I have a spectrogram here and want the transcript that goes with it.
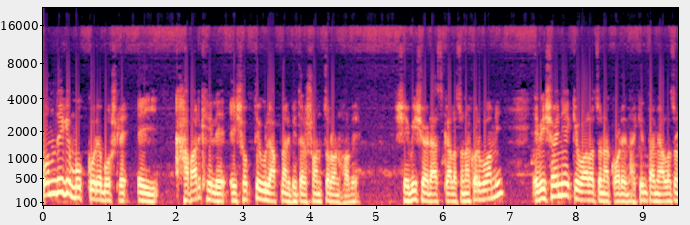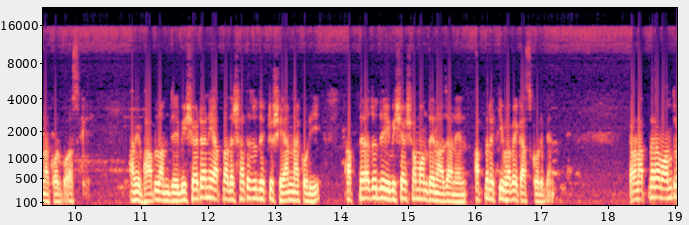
কোন দিকে মুখ করে বসলে এই খাবার খেলে এই শক্তিগুলো আপনার ভিতরে সঞ্চালন হবে? সে বিষয়টা আজকে আলোচনা করব আমি। এ বিষয় নিয়ে কেউ আলোচনা করে না, কিন্তু আমি আলোচনা করব আজকে। আমি ভাবলাম যে বিষয়টা নিয়ে আপনাদের সাথে যদি একটু শেয়ার না করি, আপনারা যদি এই বিষয় সম্বন্ধে না জানেন, আপনারা কীভাবে কাজ করবেন? কারণ আপনারা মন্ত্র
